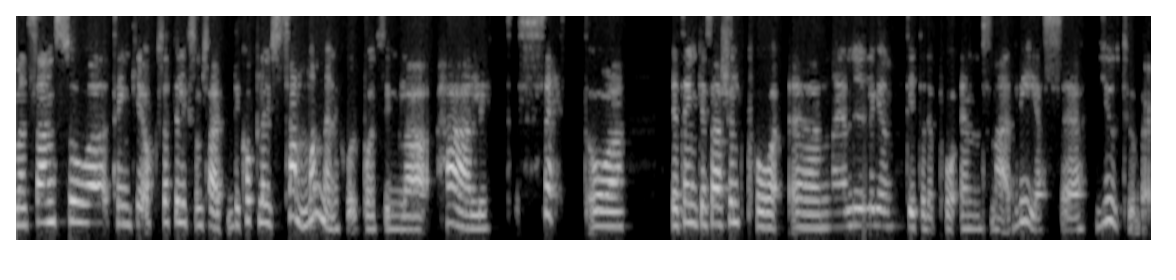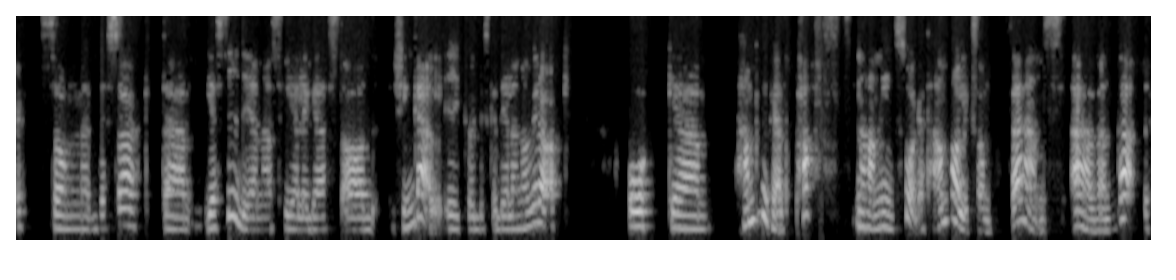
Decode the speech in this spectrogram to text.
Men sen så tänker jag också att det, liksom så här, det kopplar ju samman människor på ett så himla härligt sätt. Och jag tänker särskilt på eh, när jag nyligen tittade på en sån här rese-youtuber som besökte yazidiernas heliga stad Shingal i kurdiska delen av Irak. Och eh, han blev helt paff när han insåg att han har liksom fans även där.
